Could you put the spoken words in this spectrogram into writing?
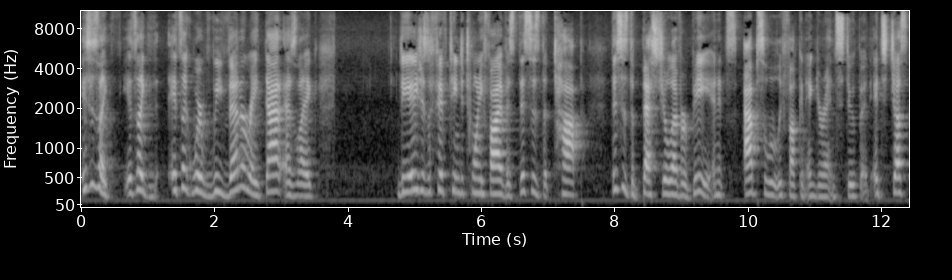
it's just like, it's like, it's like where we venerate that as like, the ages of 15 to 25 is this is the top this is the best you'll ever be. And it's absolutely fucking ignorant and stupid. It's just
